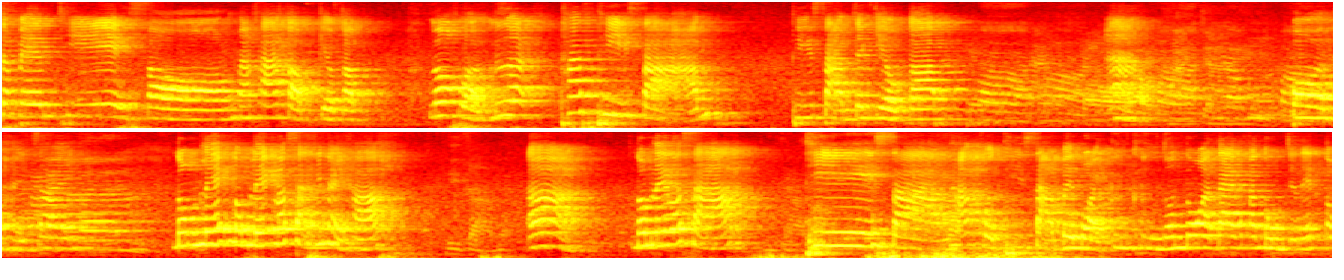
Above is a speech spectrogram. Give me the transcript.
จะเป็นทีสองนะคะกับเกี่ยวกับ โรคหลอดเลือด ถ้าทีสามทีสามจะเกี่ยวกับปอดอะปอดปอดหายใจ นมเล็กนมเล็กรักษาที่ไหนคะทีสามเนี่ยอ่านมเล็กรักษาทีสามนะคะกดทีสามบ่อยๆคึงคึงๆนวดๆได้นะคะนมจะได้โต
